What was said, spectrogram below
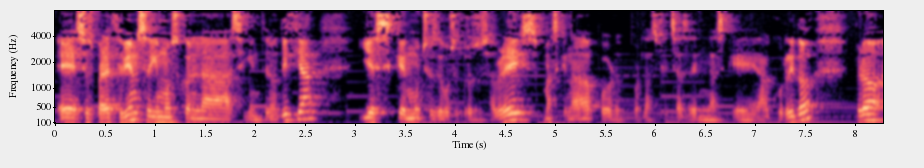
Eh, si os parece bien, seguimos con la siguiente noticia y es que muchos de vosotros lo sabréis, más que nada por, las fechas en las que ha ocurrido, pero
